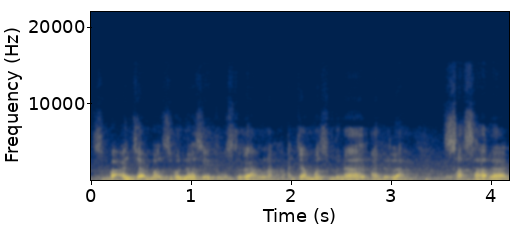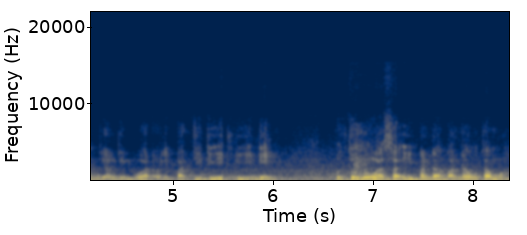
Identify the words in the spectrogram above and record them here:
Sebab ancaman sebenar saya terus terang lah. Ancaman sebenar adalah sasaran yang dibuat oleh parti DAP ini untuk menguasai bandar-bandar utama.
